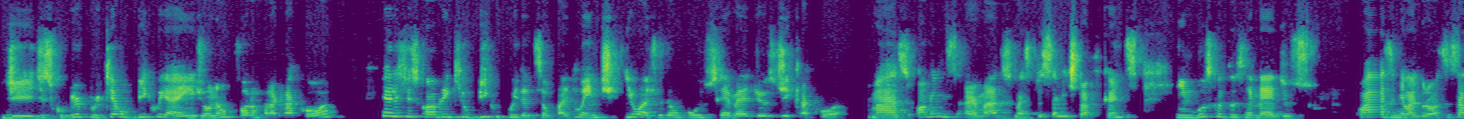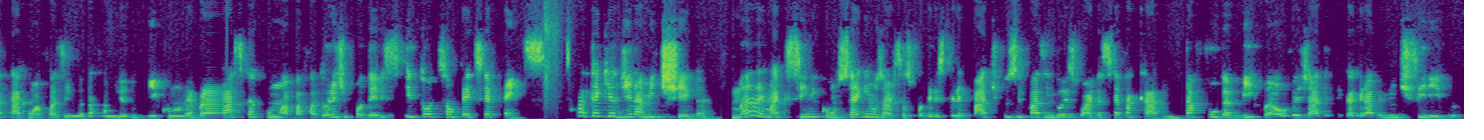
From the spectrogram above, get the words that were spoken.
de descobrir por que o Bico e a Angel não foram para Krakoa. E eles descobrem que o Bico cuida de seu pai doente e o ajudam com os remédios de Krakoa. Mas homens armados, mais precisamente traficantes, em busca dos remédios quase milagrosos, atacam a fazenda da família do Bico no Nebraska com abafadores de poderes e todos são feitos reféns. Até que a Dinamite chega. Mana e Maxine conseguem usar seus poderes telepáticos e fazem dois guardas se atacarem. Na fuga, Bico é alvejado e fica gravemente ferido.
